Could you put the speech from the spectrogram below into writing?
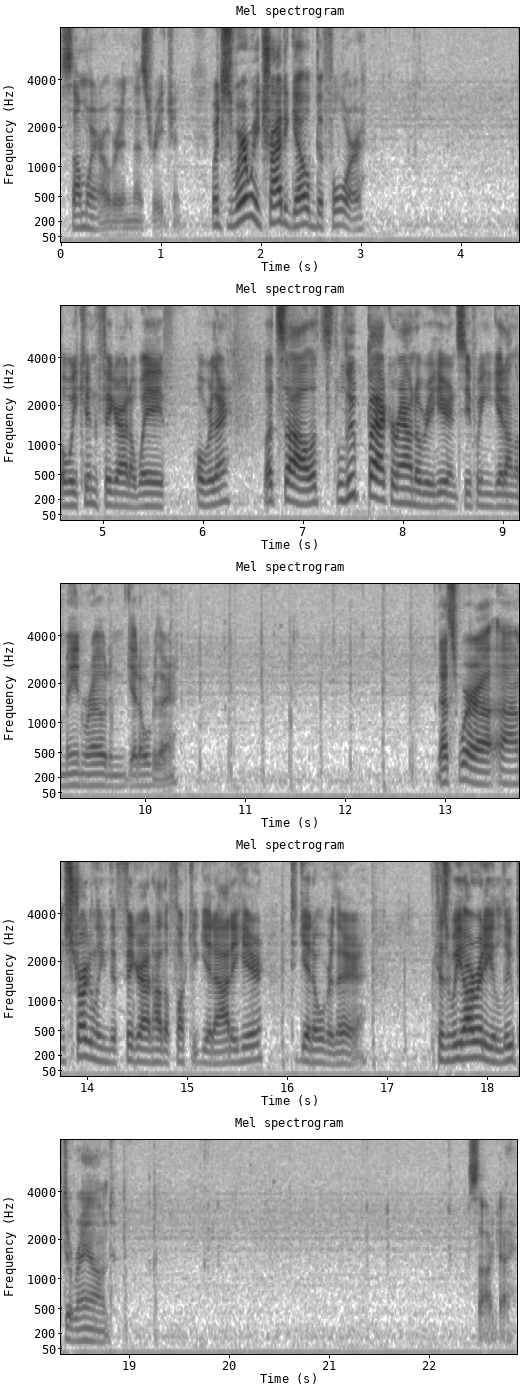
Somewhere over in this region, which is where we tried to go before, but we couldn't figure out a way over there. Let's uh let's loop back around over here and see if we can get on the main road and get over there. That's where uh, I'm struggling to figure out how the fuck you get out of here to get over there. Because we already looped around. Saw guy.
